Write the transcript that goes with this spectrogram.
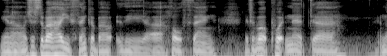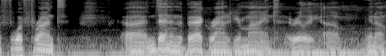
You know, it's just about how you think about the uh, whole thing. It's about putting it uh, in the forefront uh, and then in the background of your mind, really. Um, you know,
